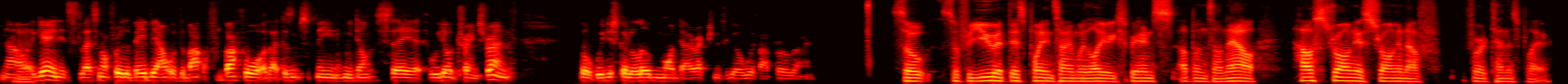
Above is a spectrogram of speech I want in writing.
Now yeah. again it's let's not throw the baby out with the bath bathwater. That doesn't mean we don't say it we don't train strength but we just got a little bit more direction to go with our programming. So so for you at this point in time with all your experience up until now how strong is strong enough for a tennis player?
